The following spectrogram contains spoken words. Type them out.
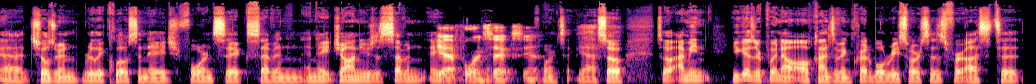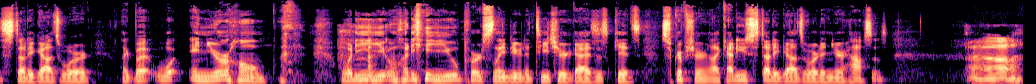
uh, children really close in age, four and six, seven and eight. Jon, you're just seven, eight. Yeah, four and six. Yeah. Four and six. Yeah. So so I mean, you guys are putting out all kinds of incredible resources for us to study God's word. Like, but what in your home? what do you what do you personally do to teach your guys' kids scripture? Like, how do you study God's word in your houses? Uh,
